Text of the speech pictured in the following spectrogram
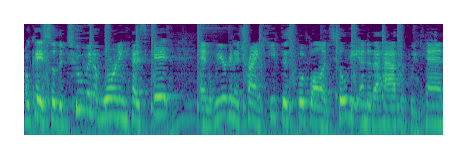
Okay, so the two-minute warning has hit, and we are going to try and keep this football until the end of the half if we can.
